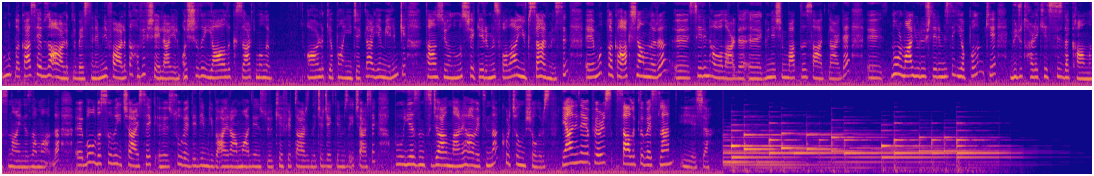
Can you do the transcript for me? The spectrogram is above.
mutlaka sebze ağırlıklı beslenelim, lif hafif şeyler yiyelim. Aşırı yağlı, kızartmalı ağırlık yapan yiyecekler yemeyelim ki tansiyonumuz, şekerimiz falan yükselmesin. E, mutlaka akşamları e, serin havalarda, e, güneşin battığı saatlerde e, normal yürüyüşlerimizi yapalım ki vücut hareketsiz de kalmasın aynı zamanda. E, bol da sıvı içersek, e, su ve dediğim gibi ayran, maden suyu, kefir tarzında içeceklerimizi içersek bu yazın sıcağından, rehavetinden kurtulmuş oluruz. Yani ne yapıyoruz? Sağlıklı beslen, iyi yaşa.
